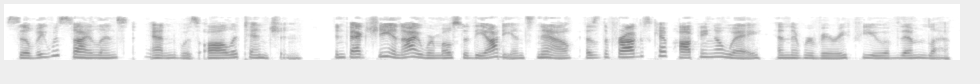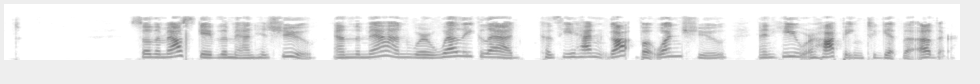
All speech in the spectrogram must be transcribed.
Sylvie was silenced, and was all attention. In fact she and I were most of the audience now, as the Frogs kept hopping away, and there were very few of them left. So the Mouse gave the Man his shoe, and the Man were welly glad, 'cause he hadn't got but one shoe, and he were hopping to get the other."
